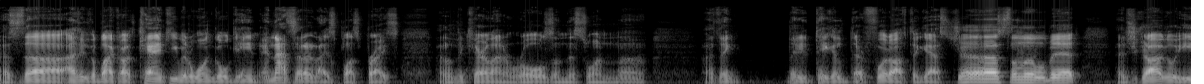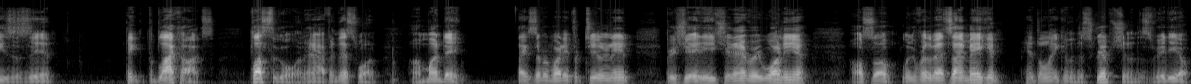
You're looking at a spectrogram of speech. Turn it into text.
as the I think the Blackhawks can keep it a one goal game, and that's at a nice plus price. I don't think Carolina rolls on this one. Uh, I think they take their foot off the gas just a little bit, and Chicago eases in. Take the Blackhawks plus the goal and a half in this one on Monday. Thanks everybody for tuning in. Appreciate each and every one of you. Also, looking for the bets I'm making hit the link in the description of this video.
